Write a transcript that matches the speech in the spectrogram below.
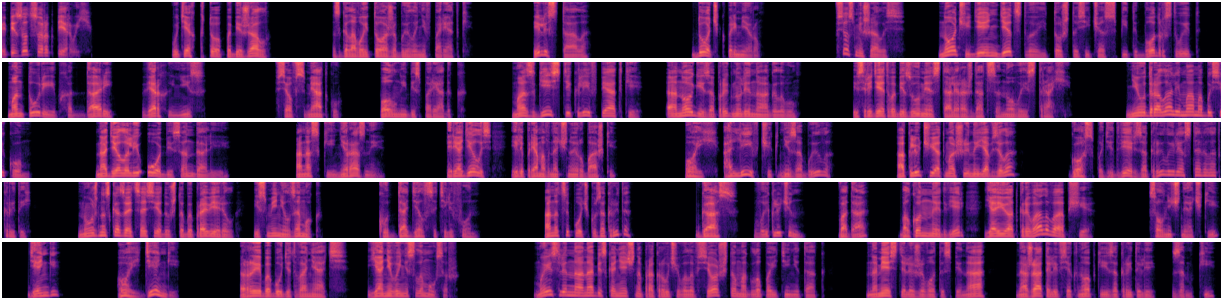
Эпизод 41. У тех, кто побежал, с головой тоже было не в порядке. Или стало. Дочь, к примеру. Все смешалось. Ночь и день, детство и то, что сейчас спит и бодрствует, Мантури и Бхаддари, верх и низ. Все в смятку, полный беспорядок. Мозги стекли в пятки, а ноги запрыгнули на голову. И среди этого безумия стали рождаться новые страхи. Не удрала ли мама босиком? Надела ли обе сандалии? А носки не разные? Переоделась или прямо в ночной рубашке? Ой, а лифчик не забыла? А ключи от машины я взяла? Господи, дверь закрыла или оставила открытой? Нужно сказать соседу, чтобы проверил и сменил замок. Куда делся телефон? А на цепочку закрыто? Газ выключен? Вода? Балконная дверь? Я ее открывала вообще? Солнечные очки? Деньги? Ой, деньги! Рыба будет вонять. Я не вынесла мусор. Мысленно она бесконечно прокручивала все, что могло пойти не так. На месте ли живот и спина, нажаты ли все кнопки и закрыты ли замки.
